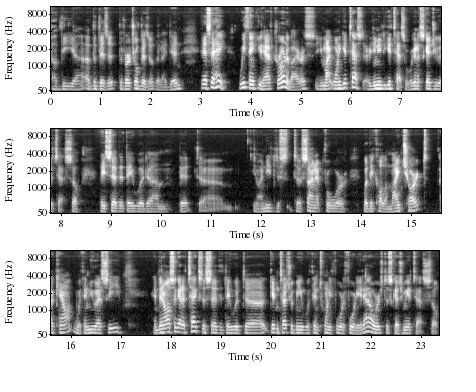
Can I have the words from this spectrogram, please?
of the uh, of the visit, the virtual visit that I did, and it said, "Hey, we think you have coronavirus. You might want to get tested, or you need to get tested. We're going to schedule a test." So they said that they would um, that um, you know I needed to, to sign up for what they call a MyChart account within USC, and then also got a text that said that they would uh, get in touch with me within 24 to 48 hours to schedule me a test. So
